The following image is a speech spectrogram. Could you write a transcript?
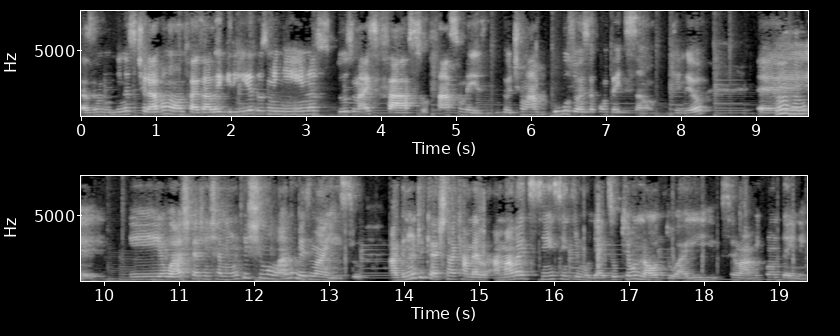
as meninas tiravam onda, faz a alegria dos meninos, dos mais fácil, fácil mesmo, porque eu tinha um abuso essa competição, entendeu? É, uhum. E eu acho que a gente é muito estimulado mesmo a isso. A grande questão é que a maledicência entre mulheres, o que eu noto, aí, sei lá, me condenem,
